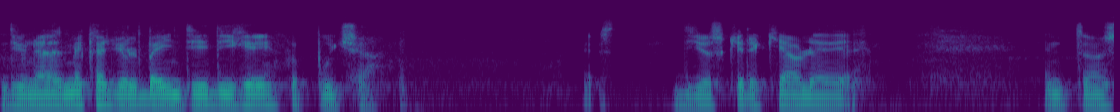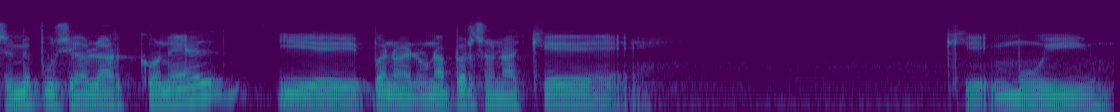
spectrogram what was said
de una vez me cayó el 20 y dije, pues pucha, Dios quiere que hable de él. Entonces me puse a hablar con él y bueno, era una persona que, que muy,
